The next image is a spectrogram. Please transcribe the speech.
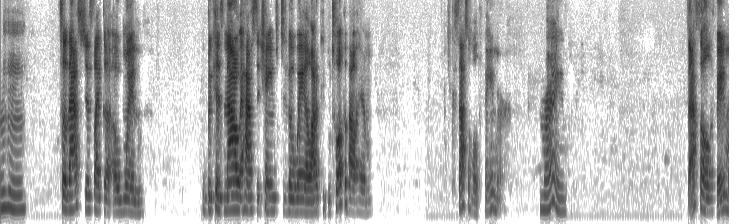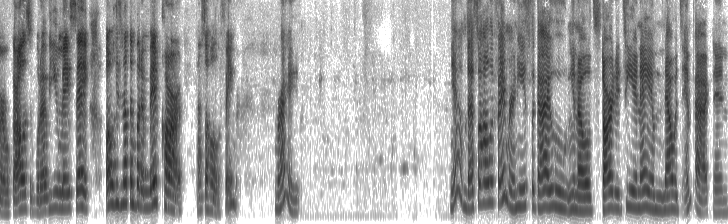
Mm-hmm. So that's just like a, a win because now it has to change to the way a lot of people talk about him because that's a Hall of Famer. Right. That's a Hall of Famer, regardless of whatever you may say. Oh, he's nothing but a mid card. That's a Hall of Famer. Right. Yeah, that's a Hall of Famer, and he's the guy who you know started TNA, and now it's Impact, and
